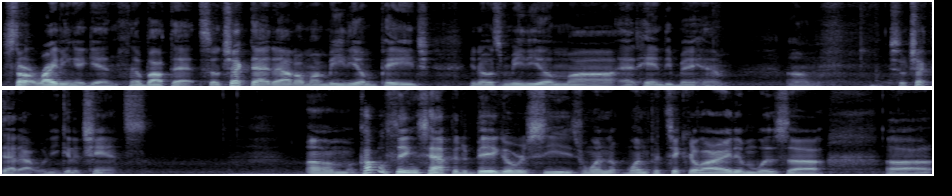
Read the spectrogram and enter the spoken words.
start writing again about that. So check that out on my Medium page you know, it's medium uh, at Handy Mayhem. Um, so check that out when you get a chance. Um, a couple things happened big overseas. One one particular item was uh, uh,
